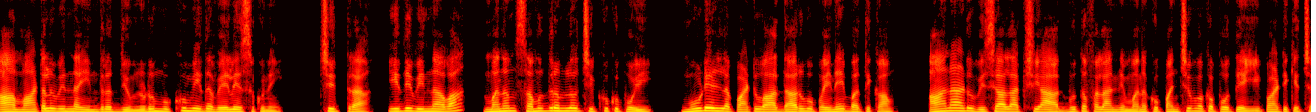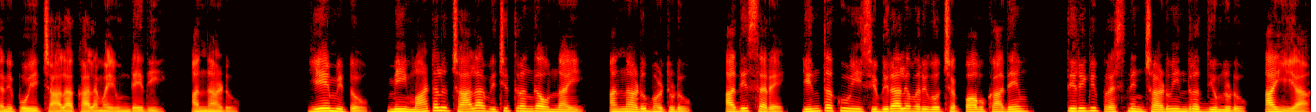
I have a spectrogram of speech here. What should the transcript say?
ఆ మాటలు విన్న ఇంద్రద్యుమ్నుడు ముక్కు మీద వేలేసుకుని చిత్ర ఇది విన్నావా? మనం సముద్రంలో చిక్కుకుపోయి మూడేళ్ళపాటు ఆ దారువుపైనే బతికాం. ఆనాడు విశాలాక్షి ఆ అద్భుత ఫలాన్ని మనకు పంచివ్వకపోతే ఈపాటికి చనిపోయి చాలా కాలమై ఉండేది అన్నాడు. ఏమిటో మీ మాటలు చాలా విచిత్రంగా ఉన్నాయి అన్నాడు భటుడు. అది సరే ఇంతకు ఈ శిబిరాలెవరివో చెప్పావు కాదేం? తిరిగి ప్రశ్నించాడు ఇంద్రద్యుమ్నుడు. అయ్యా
